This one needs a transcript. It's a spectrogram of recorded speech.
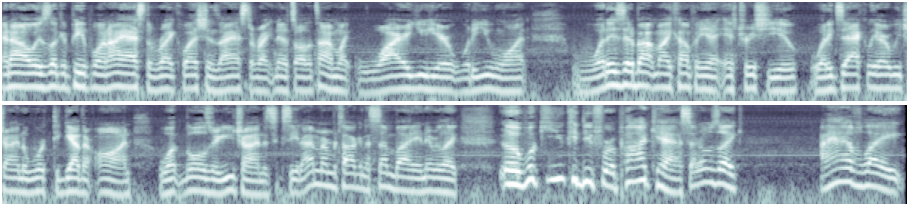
And I always look at people and I ask the right questions. I ask the right notes all the time. Like, why are you here? What do you want? What is it about my company that interests you? What exactly are we trying to work together on? What goals are you trying to succeed? I remember talking to somebody and they were like, oh, "What you could do for a podcast?" And I was like, "I have like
